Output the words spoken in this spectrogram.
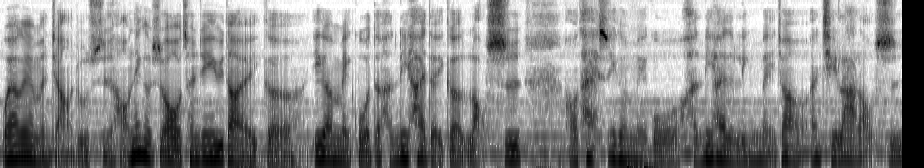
我要跟你们讲的就是，好，那个时候我曾经遇到一个一个美国的很厉害的一个老师，然后他也是一个美国很厉害的灵媒，叫安琪拉老师。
